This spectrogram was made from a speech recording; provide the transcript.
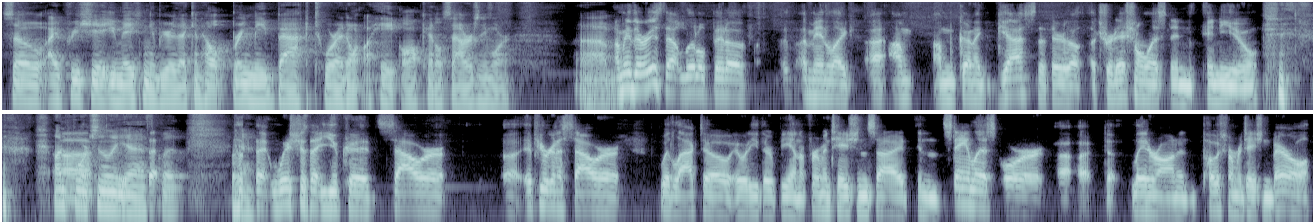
So I appreciate you making a beer that can help bring me back to where I don't hate all kettle sours anymore. Um, I mean, there is that little bit of. I mean, like I, I'm I'm gonna guess that there's a, a traditionalist in in you. Unfortunately, uh, yes, that, but yeah. that wishes that you could sour. Uh, if you're gonna sour with lacto, it would either be on a fermentation side in stainless or uh, uh later on in post fermentation barrel.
